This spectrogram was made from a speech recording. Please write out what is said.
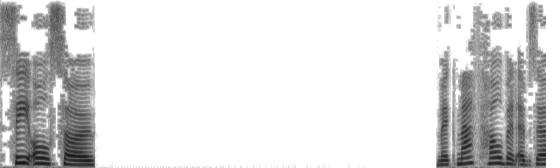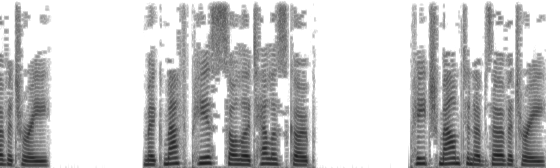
See also. McMath-Hulbert Observatory. McMath-Pierce Solar Telescope. Peach Mountain Observatory.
